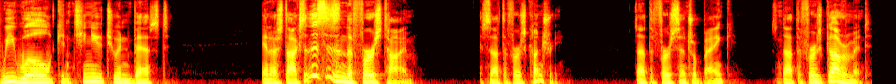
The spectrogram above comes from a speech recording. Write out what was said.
we will continue to invest in our stocks. And this isn't the first time. It's not the first country. It's not the first central bank. It's not the first government.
